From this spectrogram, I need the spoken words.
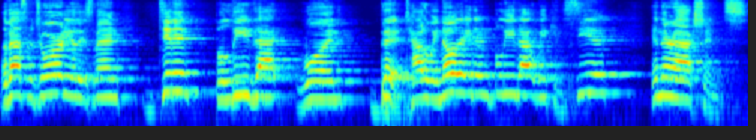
The vast majority of these men didn't believe that one bit. How do we know they didn't believe that? We can see it in their actions.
